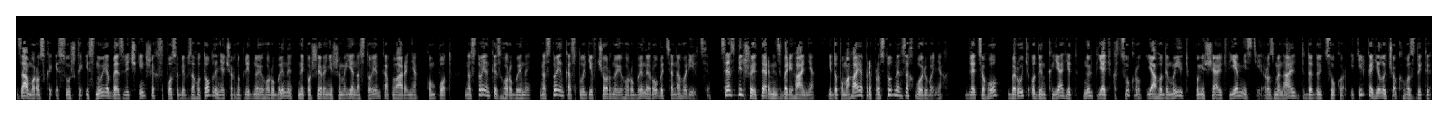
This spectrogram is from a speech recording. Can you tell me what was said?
Заморозки і сушки існує безліч інших способів заготовлення чорноплідної горобини. Найпоширенішими є настоянка, варення, компот. Настоянки з горобини. Настоянка з плодів чорної горобини робиться на горілці. Це збільшує термін зберігання і допомагає при простудних захворюваннях. Для цього беруть один к ягід, 0,5 к цукру, ягоди миють, поміщають в ємність, розминають, додають цукор і кілька гілочок гвоздики.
